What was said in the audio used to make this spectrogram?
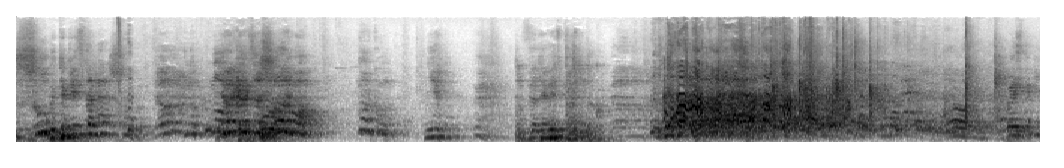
шуби, ти представляєш шуби? Ну, Як це що? Нарко! Нарко! Нет, там продавец просто такой. Весь такий.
